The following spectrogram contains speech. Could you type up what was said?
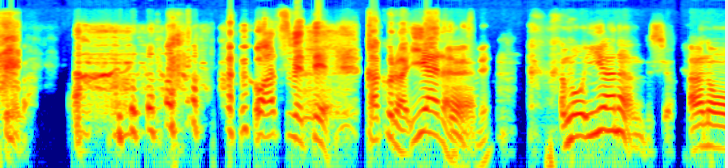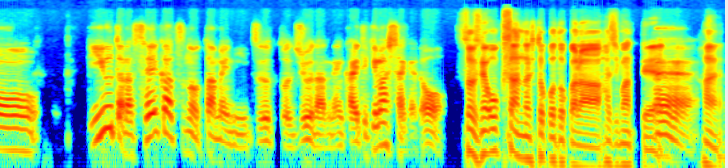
くのが。を集めて書くのは嫌なんですね。もう嫌なんですよ。あの言うたら生活のためにずっと十何年書いてきましたけど、そうですね、奥さんの一言から始まって、ええはい。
